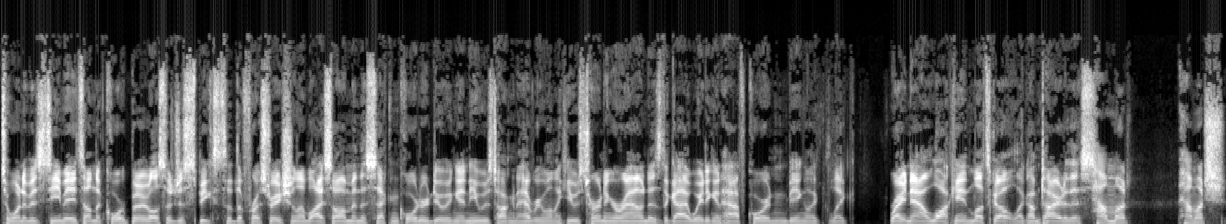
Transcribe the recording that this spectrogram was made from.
to one of his teammates on the court. But it also just speaks to the frustration level. I saw him in the second quarter doing it, and he was talking to everyone like he was turning around as the guy waiting at half court and being like like right now, lock in, let's go. Like I'm tired of this. How much? How much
